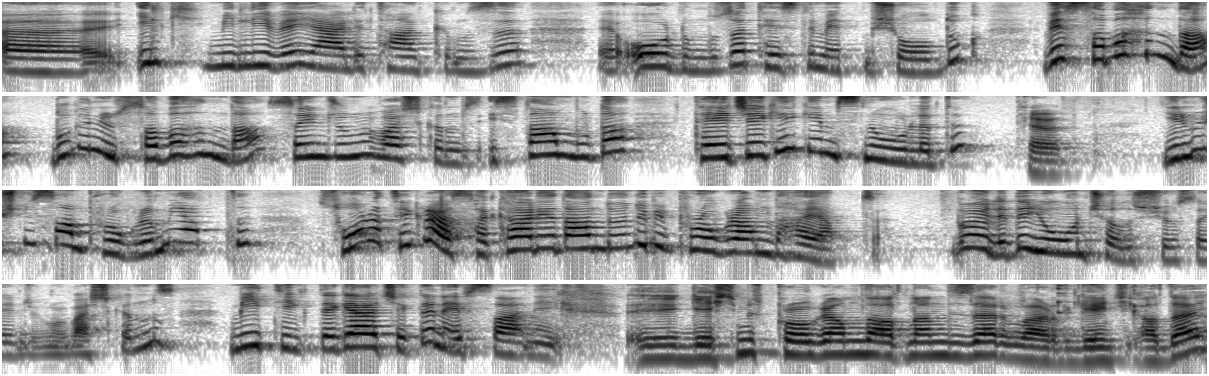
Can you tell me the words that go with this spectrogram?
E, ilk milli ve yerli tankımızı e, ordumuza teslim etmiş olduk. Ve sabahında, bugünün sabahında Sayın Cumhurbaşkanımız İstanbul'da TCG gemisini uğurladı. Evet. 23 Nisan programı yaptı. Sonra tekrar Sakarya'dan döndü bir program daha yaptı. Böyle de yoğun çalışıyor Sayın Cumhurbaşkanımız. Meetingde gerçekten efsaneydi. Ee, geçtiğimiz programda Adnan Dizer vardı genç aday.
